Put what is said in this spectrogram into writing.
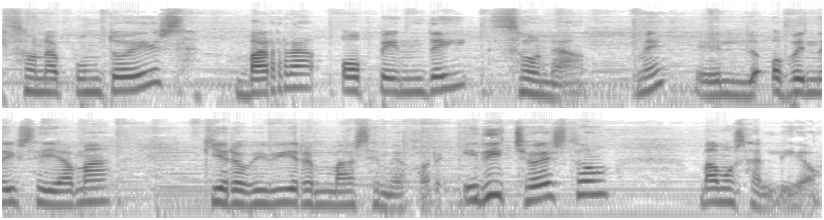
Zona.es barra Open Day Zona. ¿eh? El Open Day se llama Quiero vivir más y mejor. Y dicho esto, vamos al lío.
